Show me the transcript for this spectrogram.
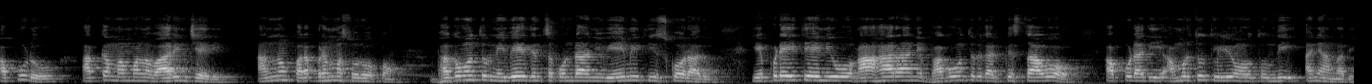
అప్పుడు అక్క మమ్మల్ని వారించేది. అన్నం పరబ్రహ్మ స్వరూపం. భగవంతుడు నివేదించకుండా నీవేమీ తీసుకోరాదు. ఎప్పుడైతే నీవు ఆహారాన్ని భగవంతుడికి అర్పిస్తావో అప్పుడు అది అమృత తుల్యం అవుతుంది అని అన్నది.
